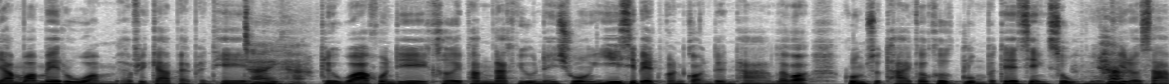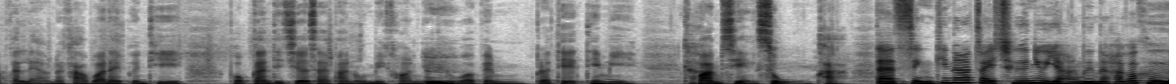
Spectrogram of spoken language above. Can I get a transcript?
ย้ำว่าไม่รวมแอฟริกา 8 ประเทศ ใช่ค่ะ หรือว่าคนที่เคยพำนักอยู่ในช่วง 21 วันก่อนเดินทาง แล้วก็กลุ่มสุดท้ายก็คือกลุ่มประเทศเสี่ยงสูงเนี่ยค่ะที่เราทราบกันแล้วนะคะ ว่าในพื้นที่พบการติดเชื้อสายพันธุ์โอมิครอนเนี่ยอืมถือว่าเป็นประเทศที่มีค่ะความเสี่ยงสูงค่ะ แต่สิ่งที่น่าใจชื้นอยู่อย่างหนึ่งนะคะก็คือ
